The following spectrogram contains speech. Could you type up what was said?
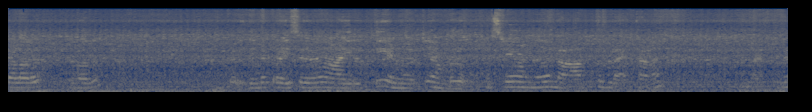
കളർ ഉള്ളത്. ഇതിന്റെ പ്രൈസ് വരുന്നത് ആയിരത്തി എണ്ണൂറ്റി അമ്പത് ഫസ്റ്റ് കാണുന്നത് ഡാർക്ക് ബ്ലാക്ക് ആണ് ബ്ലാക്കിൽ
